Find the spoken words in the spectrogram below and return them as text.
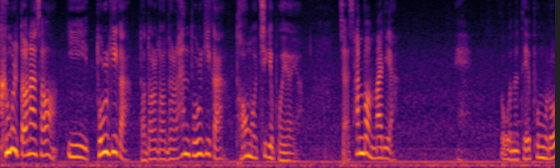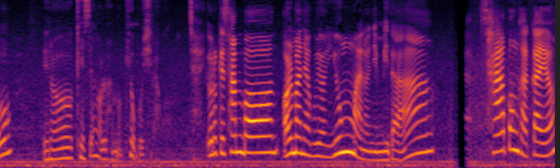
금을 떠나서 이 돌기가 도돌도돌한 돌기가 더 멋지게 보여요. 자, 3번 마리아. 예, 요거는 대품으로 이렇게 생얼로 한번 키워보시라고. 자, 요렇게 3번 얼마냐고요? 6만 원입니다. 4번 갈까요?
